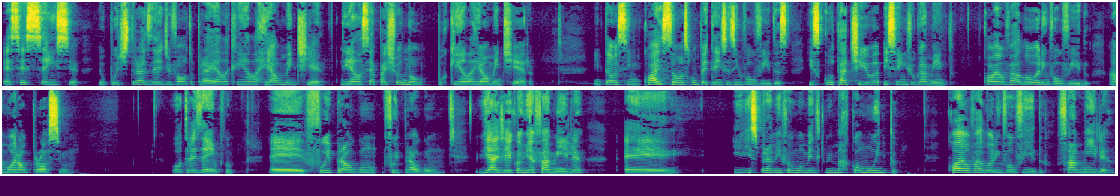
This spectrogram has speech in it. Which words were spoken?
essa essência. Eu pude trazer de volta para ela quem ela realmente é. E ela se apaixonou por quem ela realmente era. Então, assim, quais são as competências envolvidas? Escuta ativa e sem julgamento. Qual é o valor envolvido? Amor ao próximo. Outro exemplo, é, fui para algum, fui para algum, viajei com a minha família, é, e isso para mim foi um momento que me marcou muito. Qual é o valor envolvido? Família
